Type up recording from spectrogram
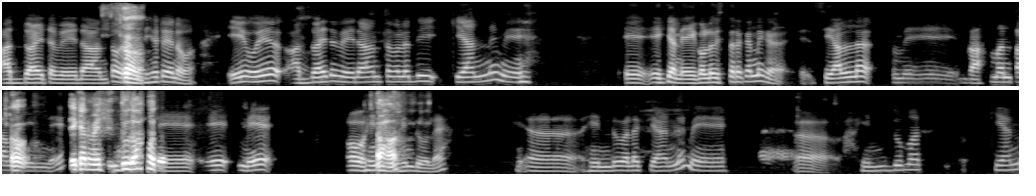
අද්වයිත වේදාන්ත ඔය දිහට එනවා. ඒ ඔය අද්වයිත වේදාන්තවලදී කියන්නේ මේ ඒකන ඒගොල විස්තර කරන එක. සියල්ල මේ බ්‍රහ්මන් තම ඉන්න. එක මේ හිදු දහම මේ ඕ හිදු හින්දුවල හින්දුවල කියන්න මේ හින්දුමත් කියන්න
